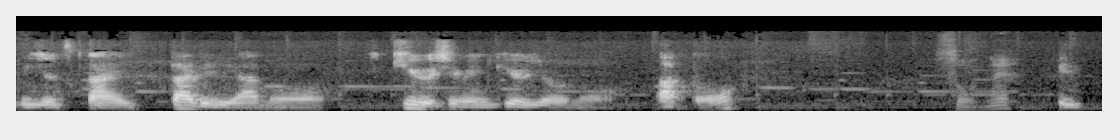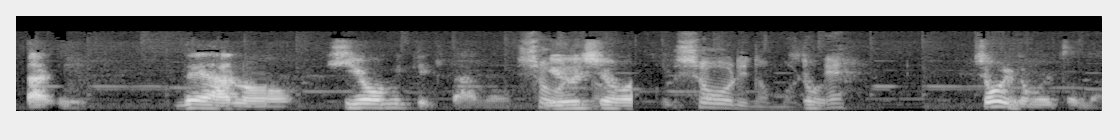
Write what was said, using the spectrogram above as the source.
美術館行ったり、あの、旧市民球場の後そうね。行ったり、で、あの、日を見てきた、あの、勝優勝、勝利の森ね、勝利のも言ってんだ。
